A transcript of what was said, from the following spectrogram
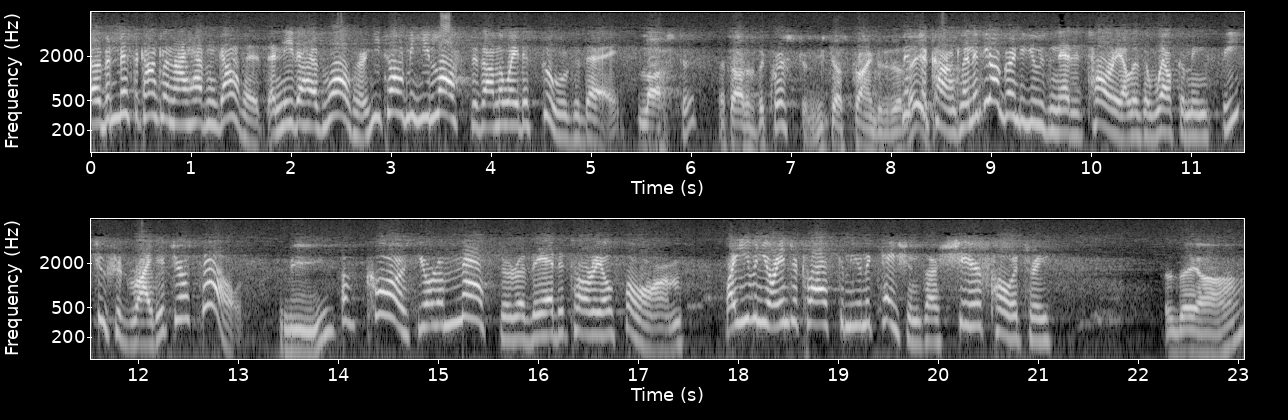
Uh, but, Mr. Conklin, I haven't got it, and neither has Walter. He told me he lost it on the way to school today. Lost it? That's out of the question. He's just trying to delay Mr. it. Conklin, if you're going to use an editorial as a welcoming speech, you should write it yourself. Me? Of course, you're a master of the editorial form. Why, even your interclass communications are sheer poetry. They are?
